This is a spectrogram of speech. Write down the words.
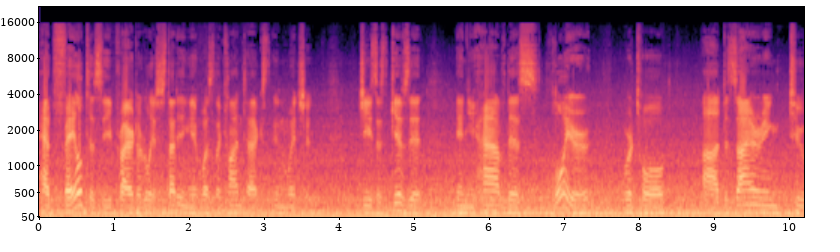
had failed to see prior to really studying it was the context in which it, Jesus gives it, and you have this lawyer, we're told, uh, desiring to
